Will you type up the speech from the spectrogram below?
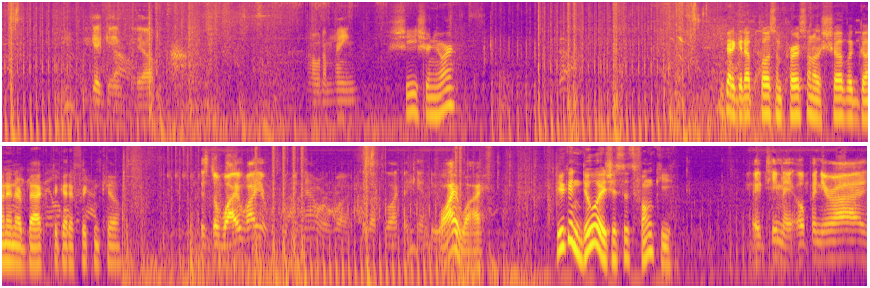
To get gameplay out. Know what I mean? Sheesh, Senor. You gotta get up close and personal to shove a gun in their back to get a freaking kill. Is the YY irrelevant now or what? Because I feel like I can't do it. Why, why? You can do it, it's just it's funky. Hey teammate, open your eyes.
